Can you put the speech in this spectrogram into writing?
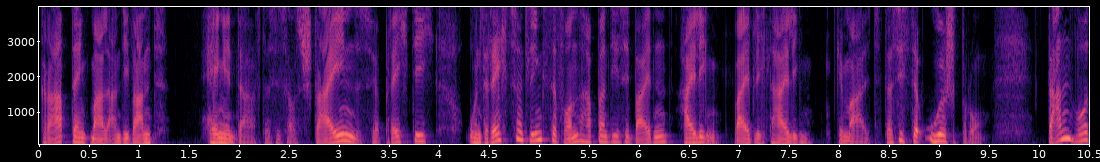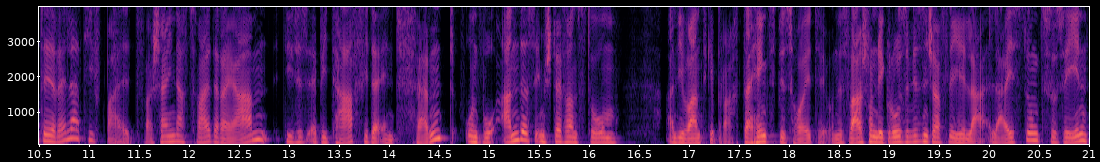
Grabdenkmal an die Wand hängen darf. Das ist aus Stein, das ist sehr prächtig. Und rechts und links davon hat man diese beiden Heiligen, weiblichen Heiligen gemalt. Das ist der Ursprung. Dann wurde relativ bald, wahrscheinlich nach zwei, drei Jahren, dieses Epitaph wieder entfernt und woanders im Stephansdom an die Wand gebracht. Da hängt es bis heute. Und es war schon eine große wissenschaftliche Leistung zu sehen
